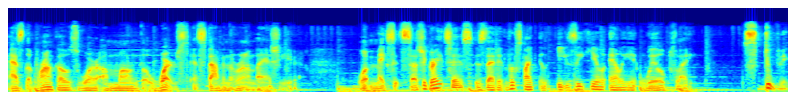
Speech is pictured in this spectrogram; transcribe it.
as the Broncos were among the worst at stopping the run last year. What makes it such a great test is that it looks like Ezekiel Elliott will play. Stupid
